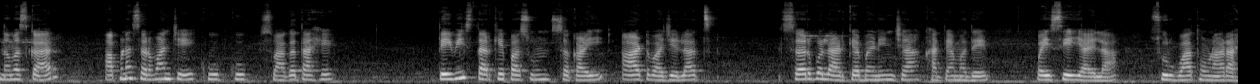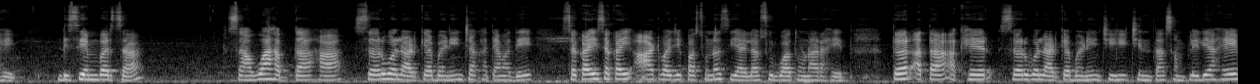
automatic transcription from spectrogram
नमस्कार. आपणा सर्वांचे खूप खूप स्वागत आहे. तेवीस तारखेपासून सकाळी आठ वाजेलाच सर्व लाडक्या बहिणींच्या खात्यामध्ये पैसे यायला सुरुवात होणार आहे. डिसेंबरचा सहावा हप्ता हा सर्व लाडक्या बहिणींच्या खात्यामध्ये सकाळी सकाळी आठ वाजेपासूनच यायला सुरुवात होणार आहेत तर आता अखेर सर्व लाडक्या बहिणींची ही चिंता संपलेली आहे.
